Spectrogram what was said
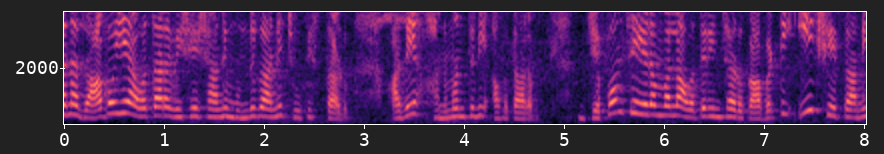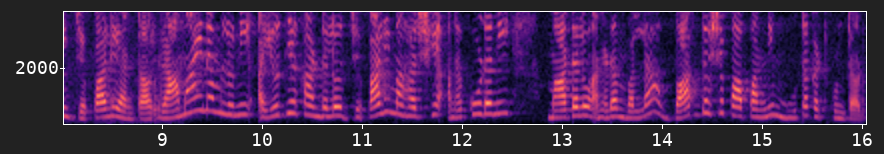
తన రాబోయే అవతార విశేషాన్ని ముందుగానే చూపిస్తాడు. అదే హనుమంతుని అవతారం. జపం చేయడం వల్ల అవతరించాడు కాబట్టి ఈ క్షేత్రాన్ని జపాలి అంటారు. రామాయణంలోని అయోధ్యకాండలో జపాలి మహర్షి అనకూడని మాటలు అనడం వల్ల వాగ్దోష పాపాన్ని మూట కట్టుకుంటాడు.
